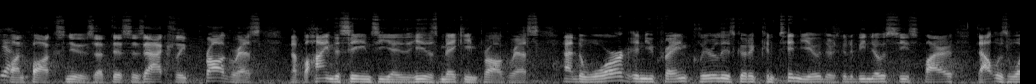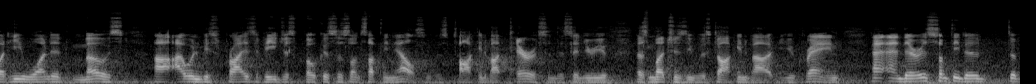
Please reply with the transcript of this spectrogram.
Yeah. on Fox News, that this is actually progress, that behind the scenes he is, he is making progress. And the war in Ukraine clearly is going to continue. There's going to be no ceasefire. That was what he wanted most. Uh, I wouldn't be surprised if he just focuses on something else. He was talking about terrorists in this interview as much as he was talking about Ukraine. And, and there is something to, to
